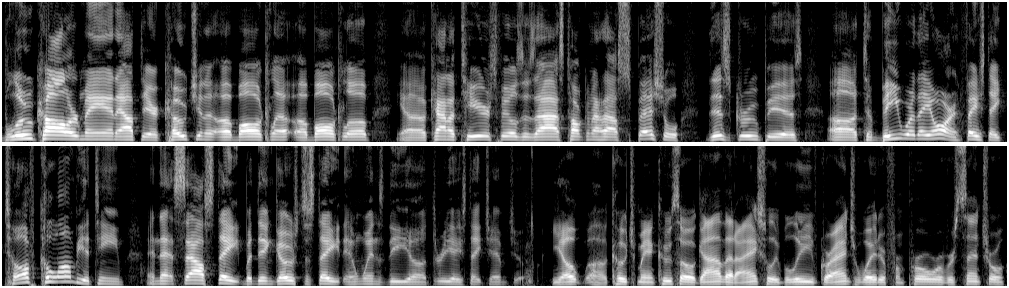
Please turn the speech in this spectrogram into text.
blue collar man out there coaching a, a ball club, a ball club. You know, kind of tears fills his eyes talking about how special this group is uh, to be where they are and faced a tough Columbia team in that South State, but then goes to state and wins the uh, 3A state championship. Yep, uh, Coach Mancuso, a guy that I actually believe graduated from Pearl River Central,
